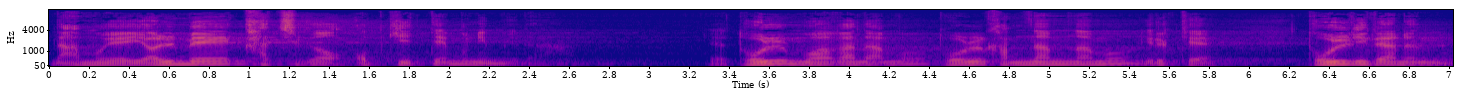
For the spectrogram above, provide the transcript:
나무의 열매의 가치가 없기 때문입니다. 돌 무화과 나무, 돌 감람나무 이렇게 돌이라는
